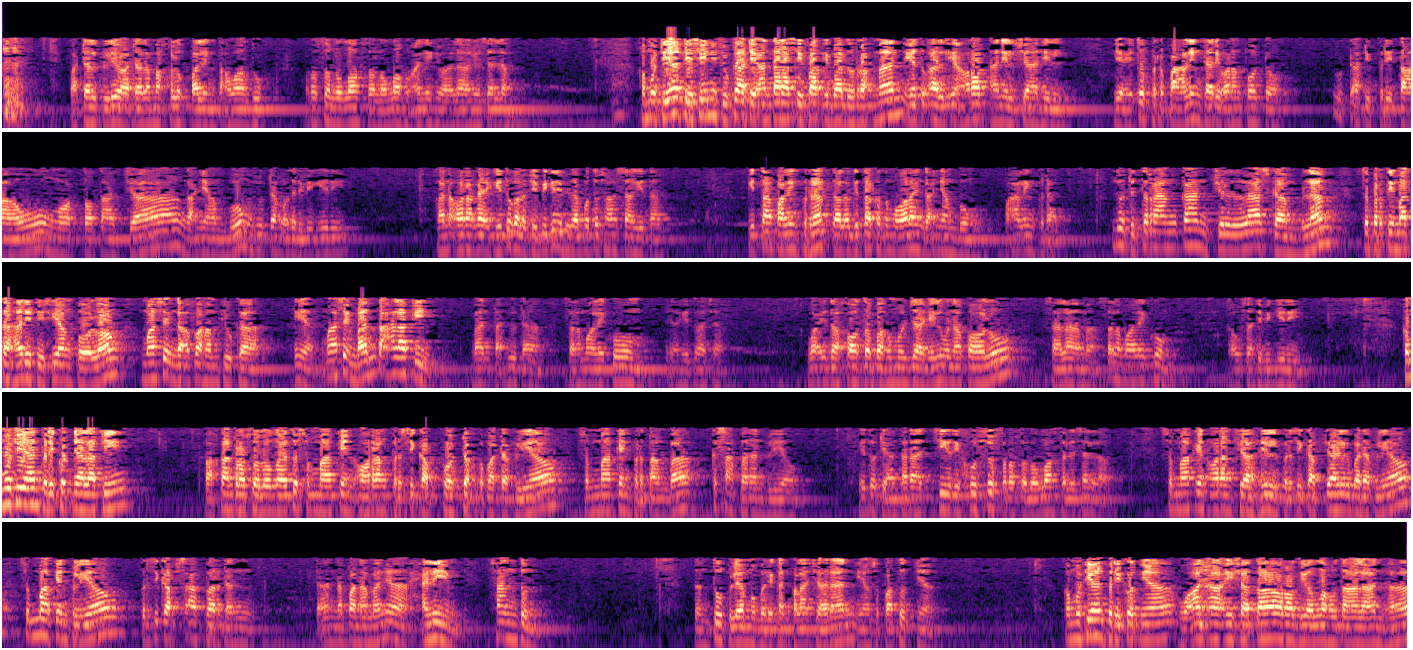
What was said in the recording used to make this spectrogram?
Padahal beliau adalah makhluk paling tawadhu Rasulullah sallallahu alaihi wasallam. Kemudian di sini juga di antara sifat ibadur rahman yaitu al-i'rad anil jahil, yaitu berpaling dari orang bodoh. Sudah diberitahu ngotot aja, enggak nyambung, sudah enggak usah dipikiri. Karena orang kayak gitu kalau dipikiri bisa putus asa kita. Kita paling berat kalau kita ketemu orang yang enggak nyambung, paling berat. Itu diterangkan jelas gamblang seperti matahari di siang bolong, masih enggak paham juga. Iya, masih bantah lagi bantah sudah. Assalamualaikum, ya gitu aja. Wa idza khatabahumul jahiluna qalu salama. Assalamualaikum. Enggak usah dipikiri. Kemudian berikutnya lagi bahkan Rasulullah itu semakin orang bersikap bodoh kepada beliau, semakin bertambah kesabaran beliau. Itu di antara ciri khusus Rasulullah sallallahu alaihi wasallam. Semakin orang jahil bersikap jahil kepada beliau, semakin beliau bersikap sabar dan dan apa namanya? halim, santun. Tentu beliau memberikan pelajaran yang sepatutnya. Kemudian berikutnya wa an Aisyah radhiyallahu taala anha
